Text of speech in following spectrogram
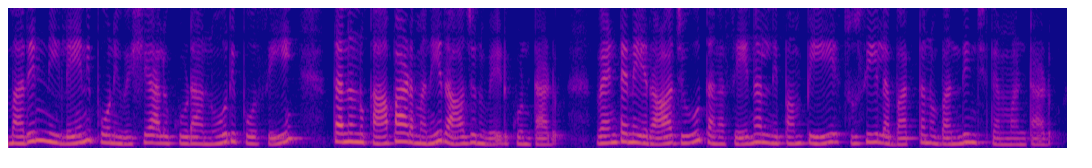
మరిన్ని లేనిపోని విషయాలు కూడా నూరిపోసి తనను కాపాడమని రాజును వేడుకుంటాడు. వెంటనే రాజు తన సేనల్ని పంపి సుశీల భర్తను బంధించి తెమ్మంటాడు.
